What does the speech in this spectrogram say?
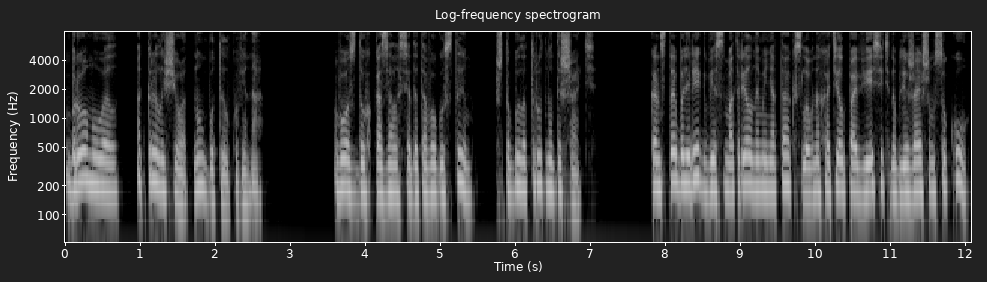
Бромуэлл открыл еще одну бутылку вина. Воздух казался до того густым, что было трудно дышать. Констебль Ригби смотрел на меня так, словно хотел повесить на ближайшем суку.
